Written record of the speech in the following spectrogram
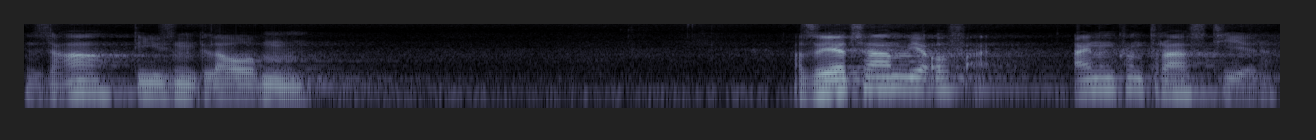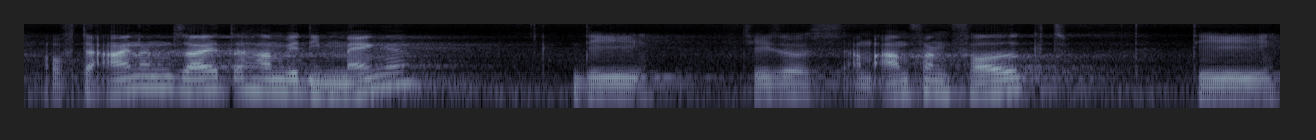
sah diesen Glauben. Also jetzt haben wir auf einen Kontrast hier. Auf der einen Seite haben wir die Menge, die Jesus am Anfang folgt, die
